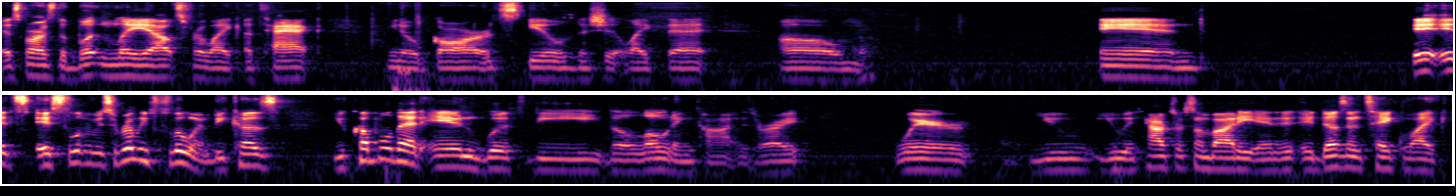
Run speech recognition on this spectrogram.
as far as the button layouts for like attack, you know, guard skills and shit like that. Um, and it, it's it's it's really fluent because you couple that in with the the loading times, right? Where you you encounter somebody and it, it doesn't take like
